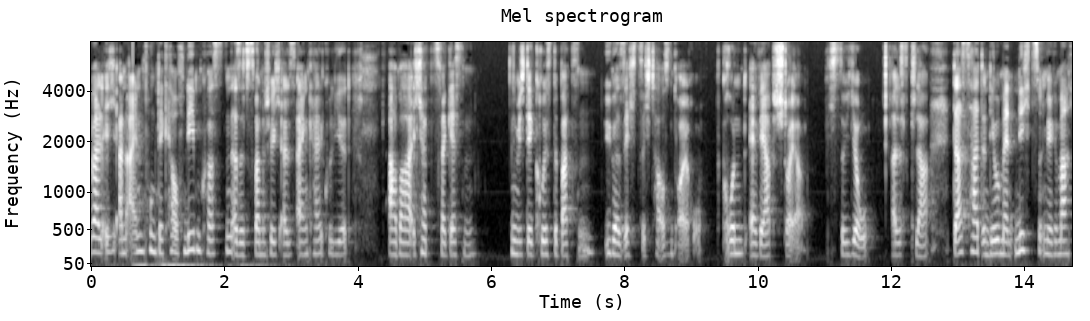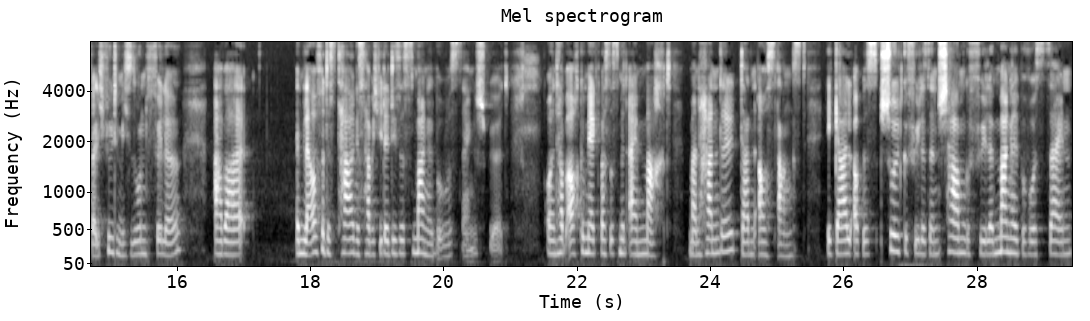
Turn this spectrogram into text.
weil ich an einem Punkt der Kaufnebenkosten, also das war natürlich alles einkalkuliert, aber ich hatte es vergessen, nämlich der größte Batzen, über 60.000 Euro, Grunderwerbssteuer. Ich so, yo, alles klar. Das hat in dem Moment nichts mit mir gemacht, weil ich fühlte mich so in Fülle, aber im Laufe des Tages habe ich wieder dieses Mangelbewusstsein gespürt und habe auch gemerkt, was es mit einem macht. Man handelt dann aus Angst. Egal, ob es Schuldgefühle sind, Schamgefühle, Mangelbewusstsein,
